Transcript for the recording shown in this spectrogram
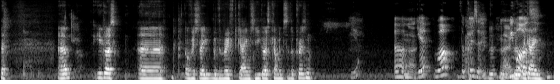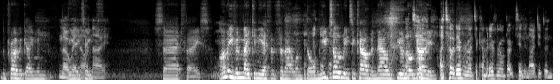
um, you guys, uh, obviously with the Rift game, so you guys coming to the prison? Yeah. Uh, No. Yeah, what? The prison. The, No. the, We the game, the private game in No, the we're not. 18th. No. Sad face. I'm even making the effort for that one, Dom. You told me to come, and now you're not I told, going. I told everyone to come and everyone booked in, and I didn't.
